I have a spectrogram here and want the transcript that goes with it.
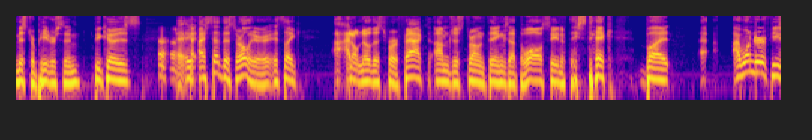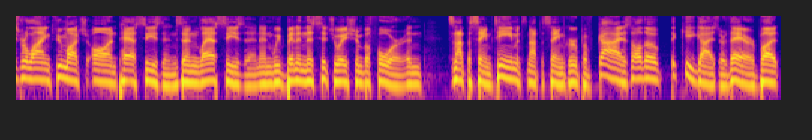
Mr. Pederson, because I, I said this earlier. It's like I don't know this for a fact. I'm just throwing things at the wall, seeing if they stick. But I wonder if he's relying too much on past seasons and last season. And we've been in this situation before. And it's not the same team, it's not the same group of guys, although the key guys are there. But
